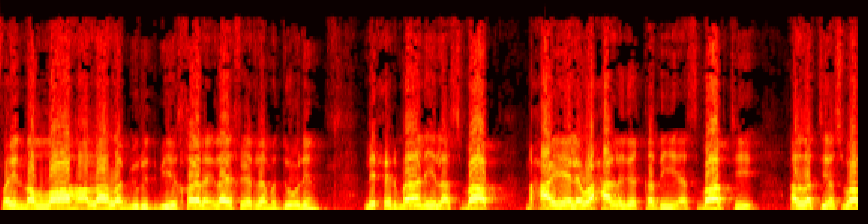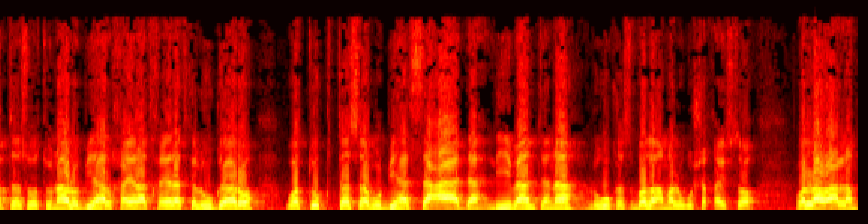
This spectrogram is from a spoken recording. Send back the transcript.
fa ina allaha allah lam yurid bihi khayran ilahay khayr lama doonin lixirmaanihi lasbaab maxaa yeelay waxaa laga qadiyay asbaabtii allatii asbaabtaasoo tunaalu biha alkhayraat khayraadka lagu gaaro wa tuktasabu biha sacaada liibaantana lagu kasbado ama lagu shaqaysto. Wallahu aclam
